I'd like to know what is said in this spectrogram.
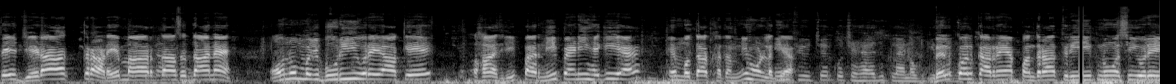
ਤੇ ਜਿਹੜਾ ਘਰਾੜੇ ਮਾਰਦਾ ਸਦਾਨ ਹੈ ਉਹਨੂੰ ਮਜਬੂਰੀ ਉਰੇ ਆ ਕੇ ਹਾਜ਼ਰੀ ਭਰਨੀ ਪੈਣੀ ਹੈਗੀ ਹੈ ਇਹ ਮੁੱਦਾ ਖਤਮ ਨਹੀਂ ਹੋਣ ਇਨ ਲੱਗਿਆ ਫਿਊਚਰ ਕੁਝ ਹੈ ਜੀ ਪਲਾਨ ਆਊਟ ਕੀਤਾ ਬਿਲਕੁਲ ਕਰ ਰਹੇ ਹਾਂ 15 ਤਰੀਕ ਨੂੰ ਅਸੀਂ ਉਰੇ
